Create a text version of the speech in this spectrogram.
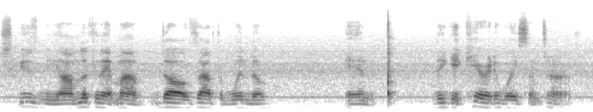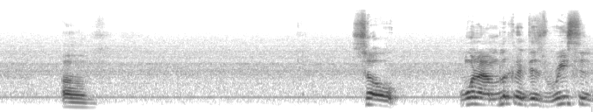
Excuse me, I'm looking at my dogs out the window, and they get carried away sometimes. Um. So, when I'm looking at this recent,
